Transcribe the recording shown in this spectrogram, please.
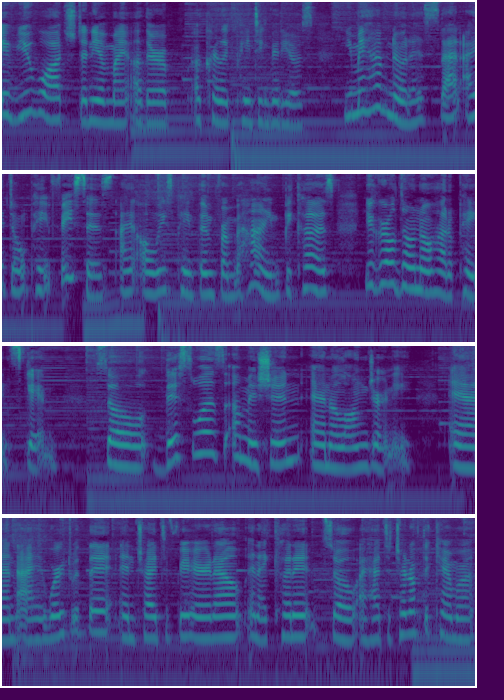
If you watched any of my other acrylic painting videos, you may have noticed that I don't paint faces. I always paint them from behind because your girl don't know how to paint skin. So this was a mission and a long journey and I worked with it and tried to figure it out and I couldn't so I had to turn off the camera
